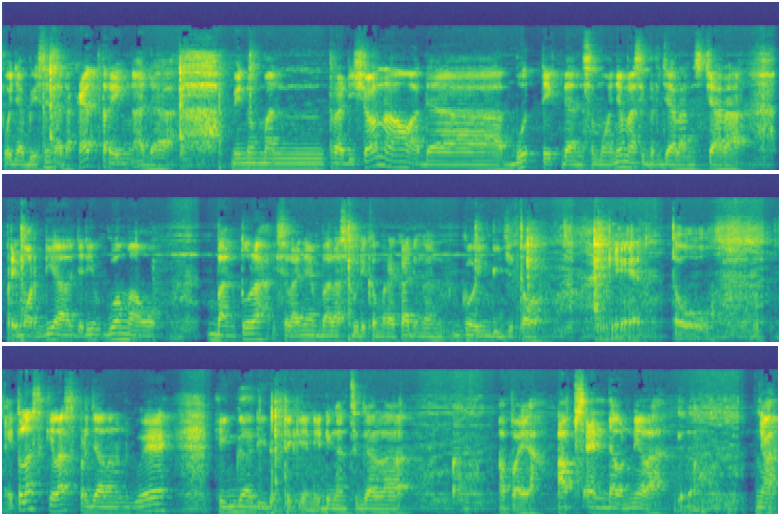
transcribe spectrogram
punya bisnis ada catering, ada minuman tradisional, ada butik dan semuanya masih berjalan secara primordial. Jadi gue mau bantulah istilahnya balas budi ke mereka dengan going digital gitu. Nah, itulah sekilas perjalanan gue hingga di detik ini dengan segala apa ya ups and downnya lah gitu. Nah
